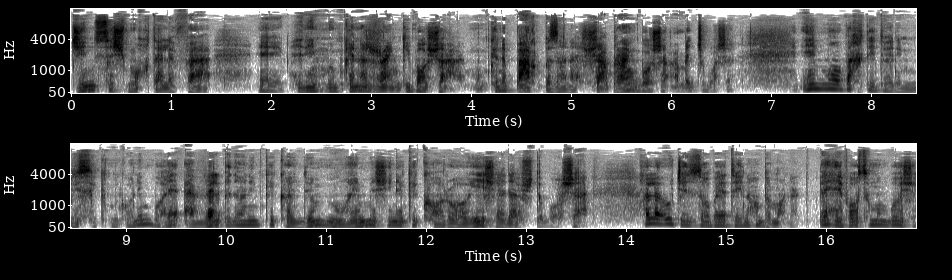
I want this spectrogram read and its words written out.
جنسش مختلفه. یعنی ممکنه رنگی باشه ممکنه برق بزنه شبرنگ باشه همه چی باشه. اما وقتی داریم ریسک می‌کنیم باید اول بدانیم که کندوم مهمش اینه که کاراییش داشته باشه. حالا او جذابیت اینها بماند. به حواسمون باشه.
